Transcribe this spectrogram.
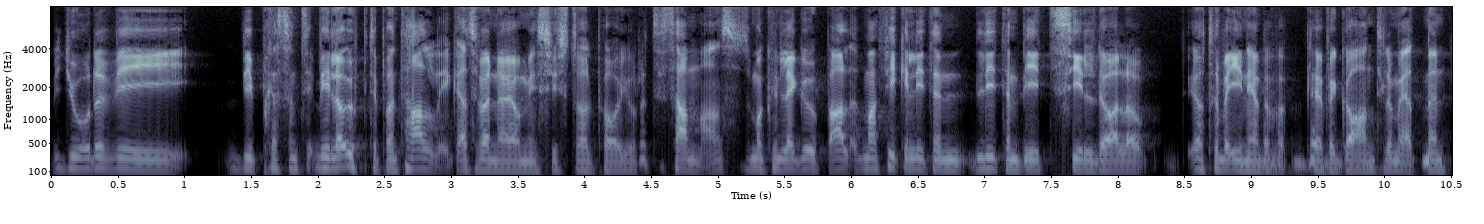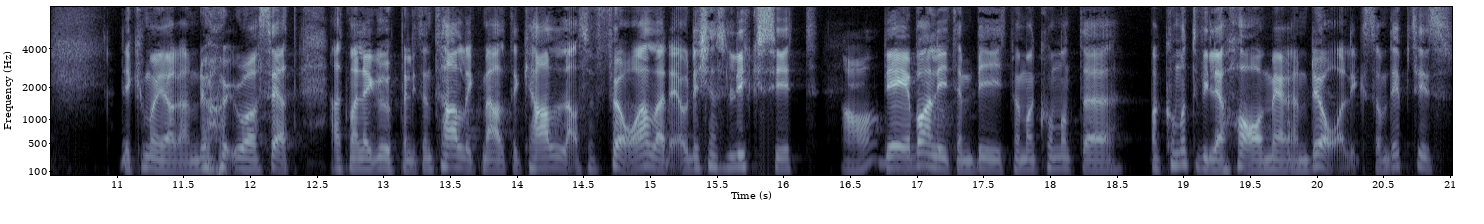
gjorde vi, vi, vi la upp det på en tallrik, alltså det var när jag och min syster höll på och gjorde det tillsammans. Så man kunde lägga upp, all, man fick en liten, liten bit sill då, eller jag tror det var innan jag blev- vegan till och med, men det kan man göra ändå oavsett. Att man lägger upp en liten tallrik med allt det kalla, så får alla det. Och det känns lyxigt. Ja. Det är bara en liten bit, men man kommer inte, man kommer inte vilja ha mer ändå. Liksom. Det är precis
